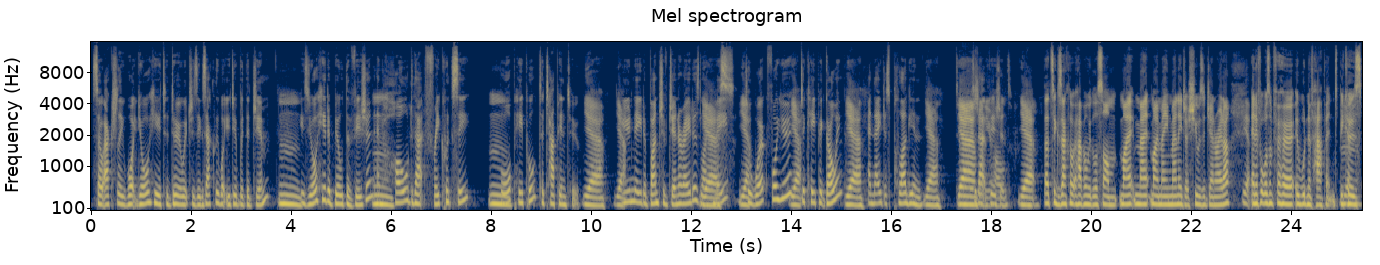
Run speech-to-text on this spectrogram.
So actually, what you're here to do, which is exactly what you did with the gym, mm. is you're here to build the vision and hold that frequency for people to tap into. Yeah, yeah, You need a bunch of generators like Yes, me yeah. to work for you Yeah. to keep it going. yeah, And they just plug in yeah, yeah. to that vision. hold. Yeah, mm-hmm. that's exactly what happened with Lasom. My, my my main manager, she was a generator, Yeah. and if it wasn't for her, it wouldn't have happened because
